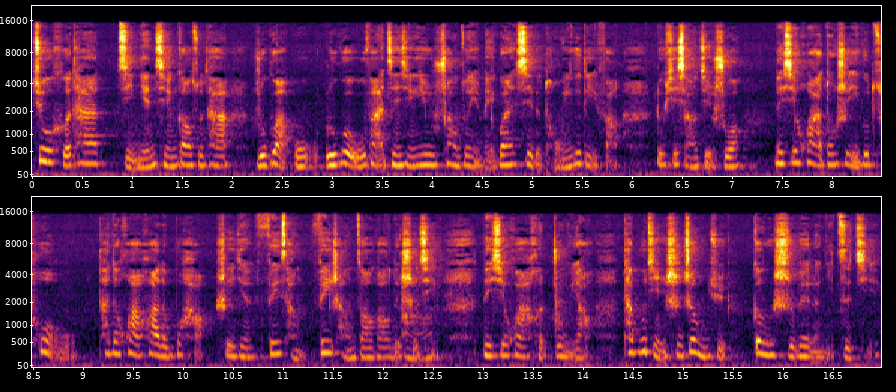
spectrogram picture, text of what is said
就和他几年前告诉他如果无如果无法进行艺术创作也没关系的同一个地方。露西小姐说。那些画都是一个错误，他的画画的不好是一件非常非常糟糕的事情。那些画很重要，它不仅是证据，更是为了你自己。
